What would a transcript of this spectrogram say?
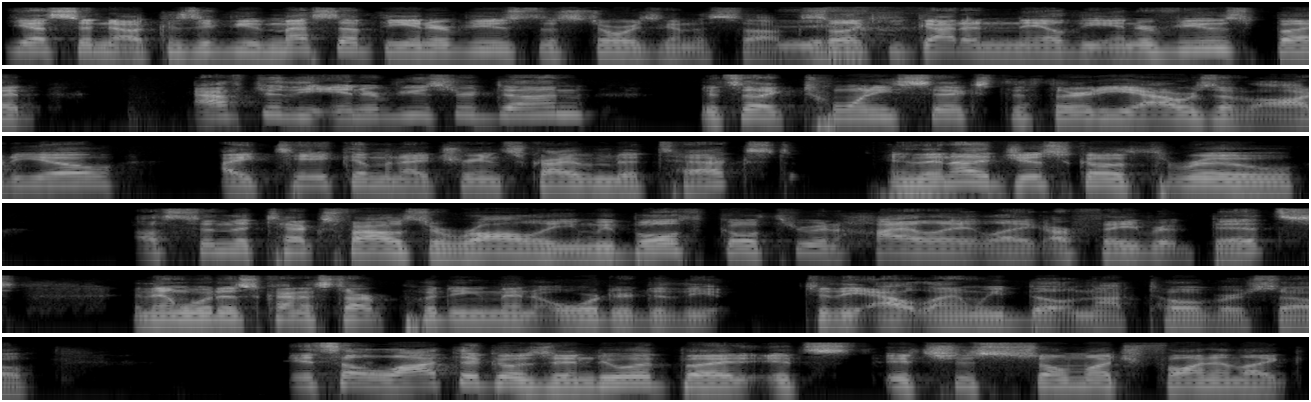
yes and no, because if you mess up the interviews, the story's gonna suck. Yeah. So like you got to nail the interviews, but after the interviews are done, it's like 26 to 30 hours of audio I take them and I transcribe them to text, and then I just go through. I'll send the text files to Raleigh, and we both go through and highlight like our favorite bits, and then we'll just kind of start putting them in order to the to the outline we built in October. So it's a lot that goes into it, but it's it's just so much fun, and like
